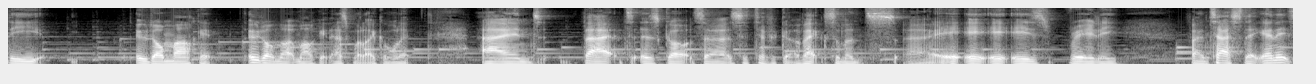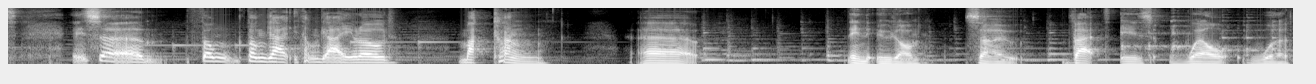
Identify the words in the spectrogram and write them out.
the udon market, udon night market. That's what I call it, and that has got a certificate of excellence. Uh, it, it, it is really fantastic, and it's it's um, Thong Thong Yai Thong Road, Maklang, uh, in Udon. So that is well worth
